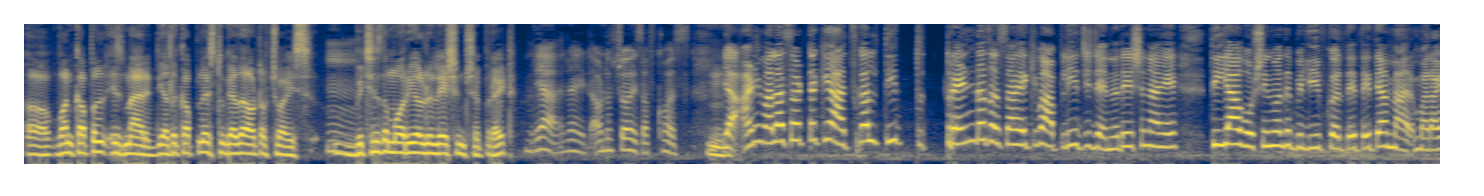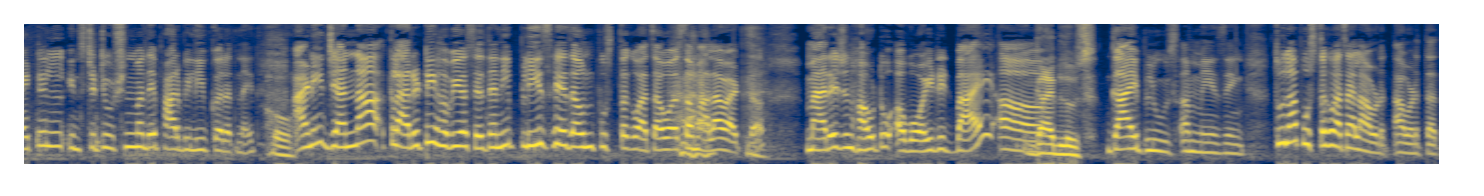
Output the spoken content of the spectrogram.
One couple is married the other couple is together out of choice which is the more real relationship right yeah right out of choice of course yeah आणि मला असं वाटतं की आजकाल ती ट्रेंडच असा आहे किंवा आपली जी जनरेशन आहे ती या गोष्टींमध्ये बिलीव्ह करते ते त्या मराठील इन्स्टिट्यूशनमध्ये फार बिलीव्ह करत हो. नाहीत आणि ज्यांना क्लॅरिटी हवी असेल त्यांनी प्लीज हे जाऊन पुस्तक वाचावं असं मला वाटतं. Marriage and how to avoid it by Guy Blues Guy Blues amazing तुला पुस्तक वाचायला आवडत आवडतात.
